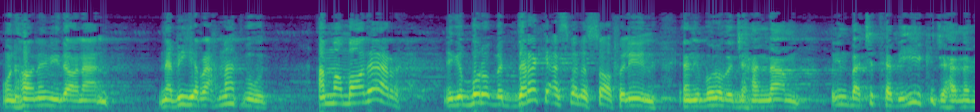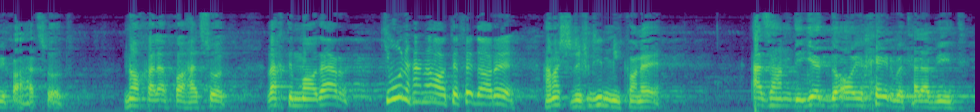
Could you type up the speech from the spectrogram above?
اونها نمی‌دانن. نبی رحمت بود. اما مادر میگه برو به درک اسفل سافلین یعنی برو به جهنم. این بچه طبیعی که جهنمی خواهد شد. ناخلف خواهد شد. وقتی مادر که اون همه عاطفه داره همش ریفلین می‌کنه. از همدیگه دعای خیر بطلبید.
